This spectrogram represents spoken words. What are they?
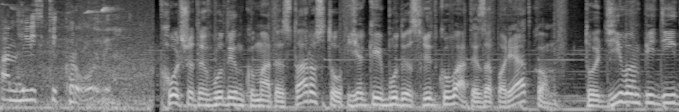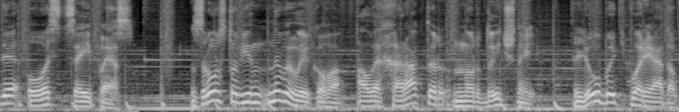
Англійські крові. Хочете в будинку мати старосту, який буде слідкувати за порядком? Тоді вам підійде ось цей пес. Зросту він невеликого, але характер нордичний. Любить порядок.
